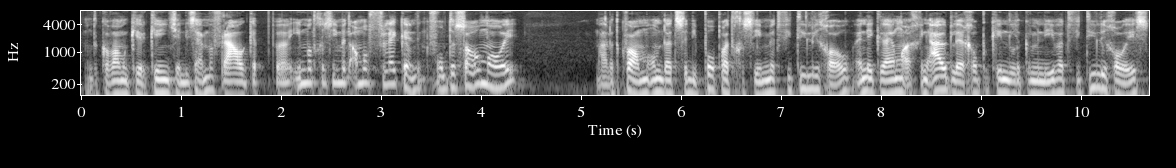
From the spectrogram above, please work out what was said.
Want er kwam een keer een kindje en die zei... mevrouw, ik heb eh, iemand gezien met allemaal vlekken. En ik vond het zo mooi. Nou, dat kwam omdat ze die pop had gezien met vitiligo. En ik helemaal ging uitleggen op een kinderlijke manier wat vitiligo is.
